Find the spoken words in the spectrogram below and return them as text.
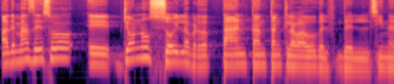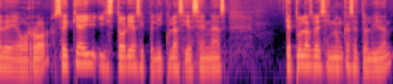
además de eso, eh, yo no soy, la verdad, tan, tan, tan clavado del, del cine de horror. Sé que hay historias y películas y escenas que tú las ves y nunca se te olvidan,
